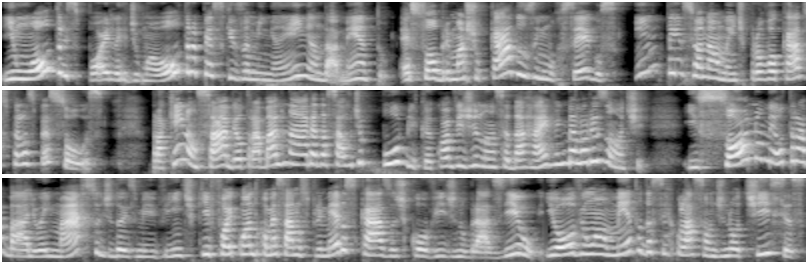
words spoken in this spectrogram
E um outro spoiler de uma outra pesquisa minha em andamento é sobre machucados em morcegos intencionalmente provocados pelas pessoas. Para quem não sabe, eu trabalho na área da saúde pública com a vigilância da raiva em Belo Horizonte. E só no meu trabalho em março de 2020, que foi quando começaram os primeiros casos de Covid no Brasil e houve um aumento da circulação de notícias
